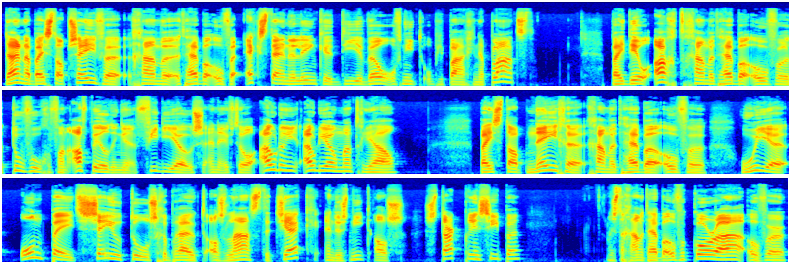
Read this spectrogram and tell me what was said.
Daarna bij stap 7 gaan we het hebben over externe linken die je wel of niet op je pagina plaatst. Bij deel 8 gaan we het hebben over het toevoegen van afbeeldingen, video's en eventueel audio audiomateriaal. Bij stap 9 gaan we het hebben over hoe je on-page SEO-tools gebruikt als laatste check en dus niet als startprincipe. Dus dan gaan we het hebben over Cora, over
